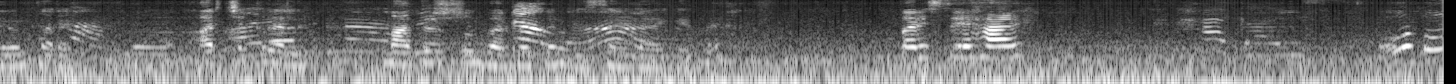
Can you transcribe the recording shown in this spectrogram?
ಏನಂತಾರೆ ಅರ್ಚಕರಲ್ಲಿ ಮಾತಾಡ್ಕೊಂಡು ಬರ್ಬೇಕಂತ ಡಿಸೈಡ್ ಆಗಿದೆ. ಪರಿಸ್ಥಿತಿ ಹಾಯ್ ಓಹೋ.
